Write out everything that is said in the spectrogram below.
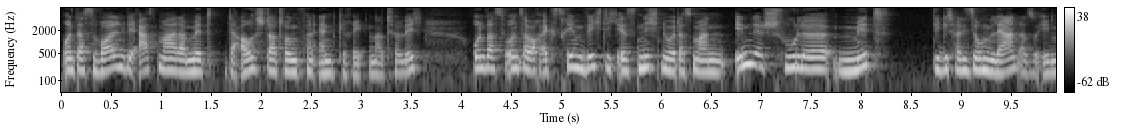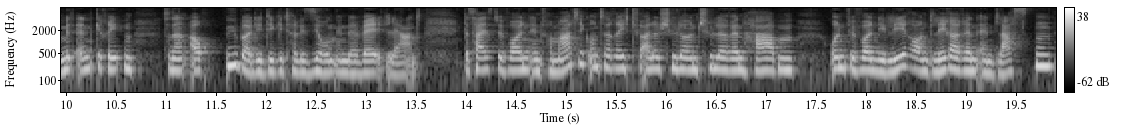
Und das wollen wir erstmal damit der Ausstattung von Endgeräten natürlich. Und was für uns aber auch extrem wichtig ist, nicht nur, dass man in der Schule mit Digitalisierung lernt, also eben mit Endgeräten, sondern auch über die Digitalisierung in der Welt lernt. Das heißt, wir wollen Informatikunterricht für alle Schüler und Schülerinnen haben und wir wollen die Lehrer und Lehrerinnen entlasten,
